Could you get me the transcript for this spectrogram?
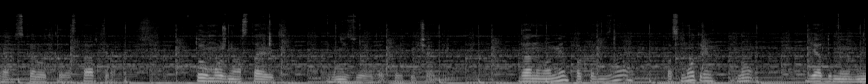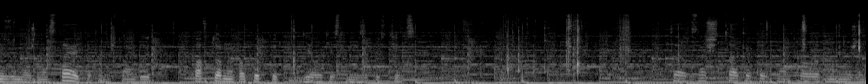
прям с короткого стартера, то можно оставить внизу этот переключатель. В данный момент пока не знаю, посмотрим. Но я думаю внизу можно оставить, потому что он будет повторную попытку делать, если не запустится. Так, значит, так как этот нам провод не нужен,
